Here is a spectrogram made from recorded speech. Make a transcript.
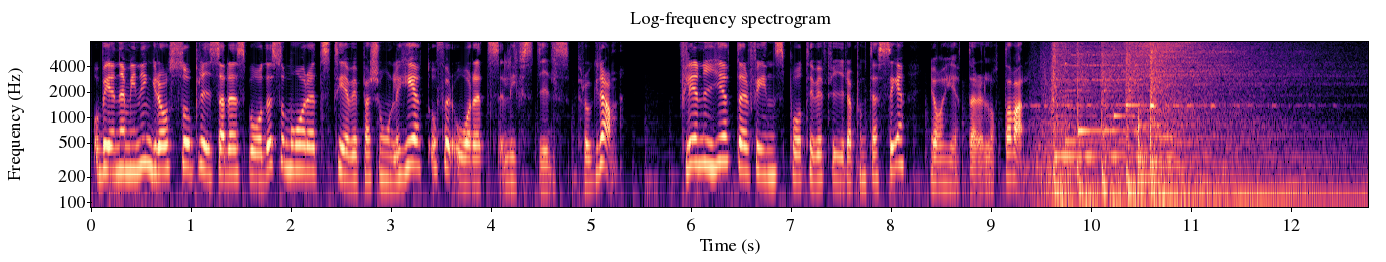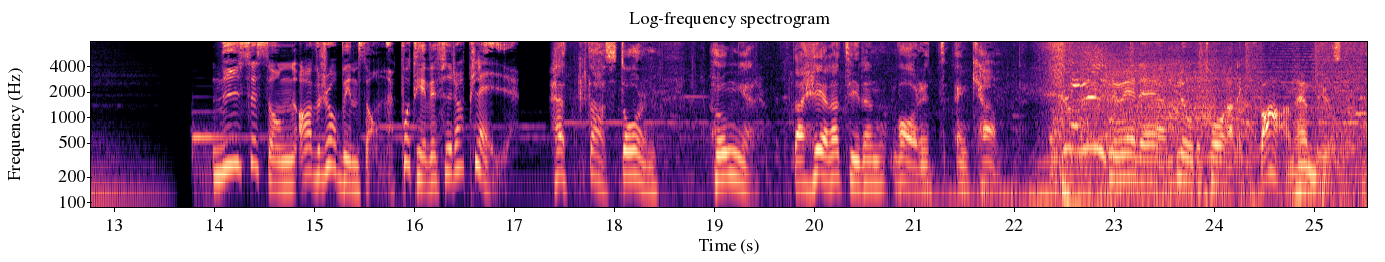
och Benjamin Ingrosso prisades både som årets tv-personlighet och för årets livsstilsprogram. Fler nyheter finns på tv4.se. Jag heter Lotta Wall. Ny säsong av Robinson på TV4 Play. Hetta, storm, hunger. Det har hela tiden varit en kamp. Nu är det blod och tårar. Fan händer just nu.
